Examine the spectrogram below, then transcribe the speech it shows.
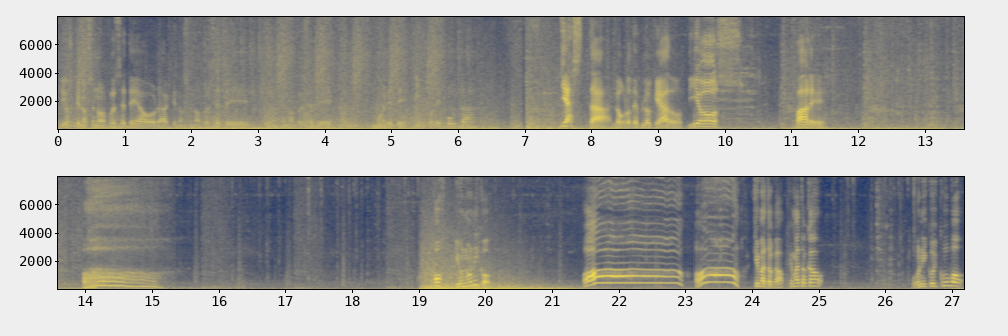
Dios, que no se nos resete ahora, que no se nos resete, que se nos resete. Muérete, hijo de puta. ¡Ya está! Logro desbloqueado. ¡Dios! Vale. ¡Oh! ¡Oh! ¿Y un único? ¡Oh! ¡Oh! ¿Qué me ha tocado? ¿Qué me ha tocado? Único y cubo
